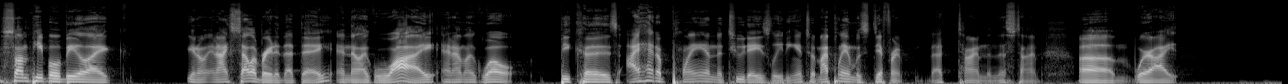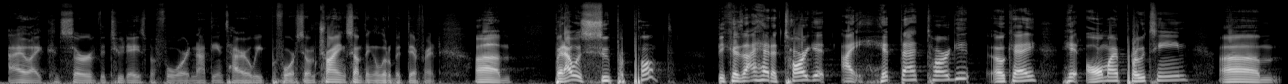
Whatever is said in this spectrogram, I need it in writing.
some people will be like, you know, and I celebrated that day, and they're like, why? And I'm like, well, because I had a plan the two days leading into it. My plan was different that time than this time, um, where I I like conserved the two days before, not the entire week before. So I'm trying something a little bit different. Um, but I was super pumped because I had a target. I hit that target. Okay, hit all my protein. Um,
